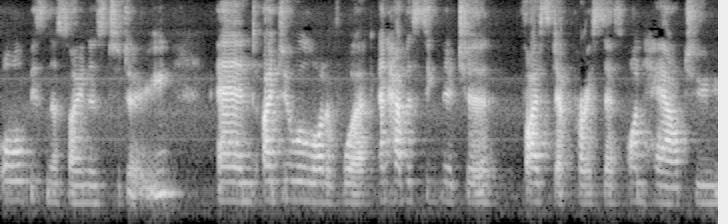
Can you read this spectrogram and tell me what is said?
all business owners to do. And I do a lot of work and have a signature five step process on how to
